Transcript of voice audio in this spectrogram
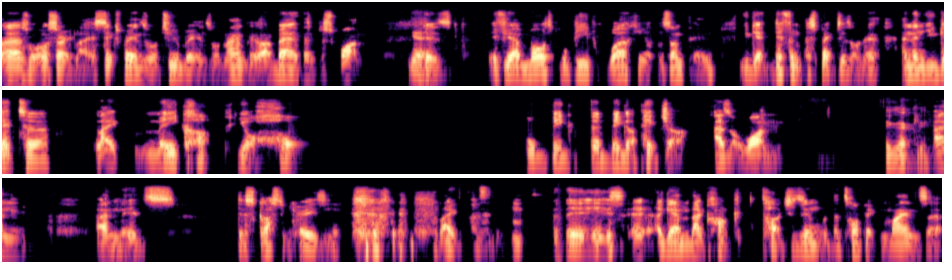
uh so, oh, sorry like six brains or two brains or nine brains are better than just one yeah because if you have multiple people working on something, you get different perspectives on it, and then you get to like make up your whole big the bigger picture as a one. Exactly. And and it's disgusting crazy. like it's again that touches in with the topic mindset.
